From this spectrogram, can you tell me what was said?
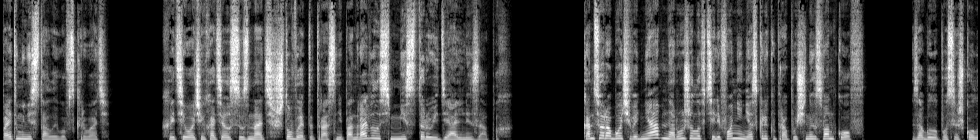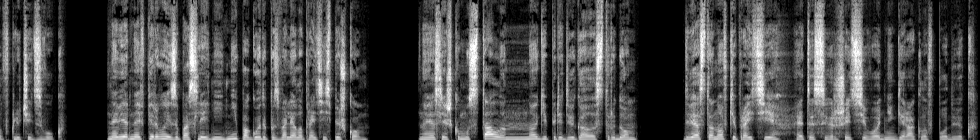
поэтому не стала его вскрывать. Хоть и очень хотелось узнать, что в этот раз не понравилось мистеру идеальный запах. К концу рабочего дня обнаружила в телефоне несколько пропущенных звонков. Забыла после школы включить звук. Наверное, впервые за последние дни погода позволяла пройтись пешком. Но я слишком устала, ноги передвигала с трудом. Две остановки пройти — это совершить сегодня Гераклов подвиг.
